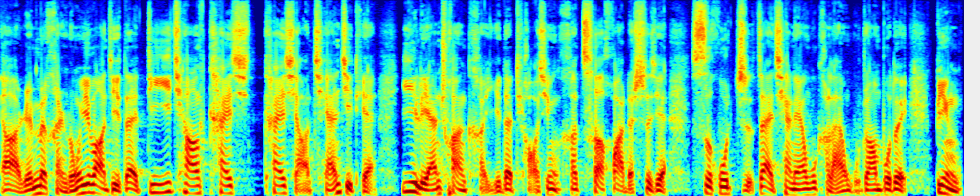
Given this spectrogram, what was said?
啊，人们很容易忘记在第一枪开开响前几天一连串可疑的挑衅和策划的。事件似乎只在牵连乌克兰武装部队，并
